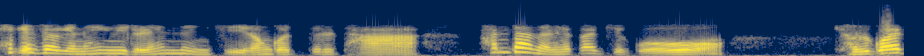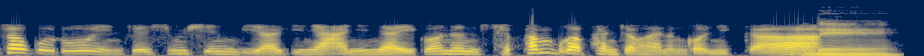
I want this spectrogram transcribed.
체계적인 행위를 했는지 이런 것들을 다 판단을 해가지고 결과적으로 이제 심신 미약이냐 아니냐 이거는 재판부가 판정하는 거니까 네.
